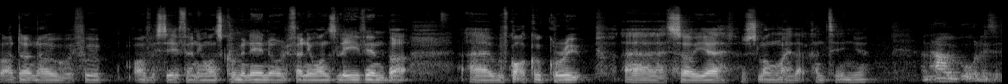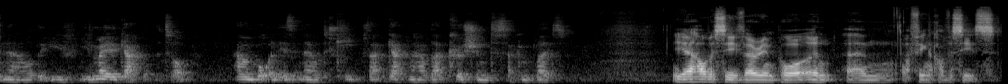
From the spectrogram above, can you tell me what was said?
I don't know if we're obviously if anyone's coming in or if anyone's leaving, but uh, we've got a good group. Uh, so yeah, just long may that continue. And how important is it now that you've, you've made a gap at the top? How important is it now to keep that gap and have that cushion to second place? Yeah, obviously very important. Um, I think obviously it's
